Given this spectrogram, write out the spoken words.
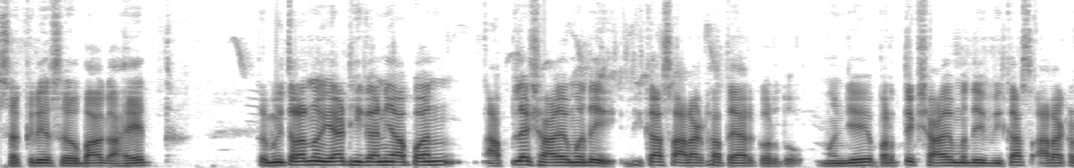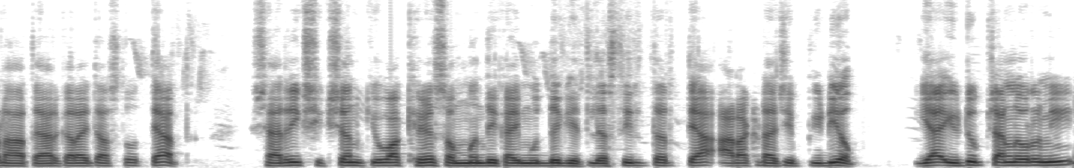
सक्रिय सहभाग आहेत. तर मित्रांनो या ठिकाणी आपण आपल्या शाळेमध्ये विकास आराखडा तयार करतो. म्हणजे प्रत्येक शाळेमध्ये विकास आराखडा हा तयार करायचा असतो. त्यात शारीरिक शिक्षण किंवा खेळ संबंधी काही मुद्दे घेतले असतील तर त्या आराखड्याची पी डी एफ या यूट्यूब चॅनलवर मी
